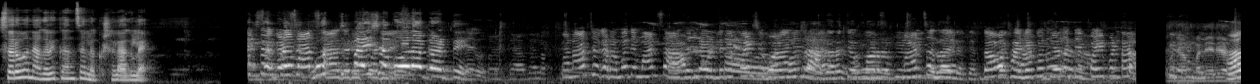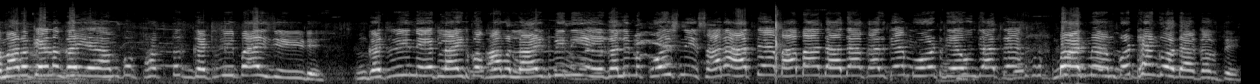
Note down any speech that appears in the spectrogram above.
सर्व नागरिकांचं लक्ष लागलंय खूप पैसे गोळा करते पण आमच्या घरामध्ये माणसं आजारी पडले ते पैसे गोळा नाही झाले. माणसं झाले. ते. दवाखाने करून ते पैसे टाक- हमारा कहना गई है हमको फक्त गटरी पाहिजे इडे. गटरी ने एक लाइट को खाम लाइट भी नहीं है ये गली में कोई नहीं. सारा आते हैं बाबा दादा करके मोट घेऊन जाते. हैं बाद में हमको ठेंगो दाखवते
